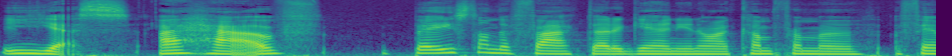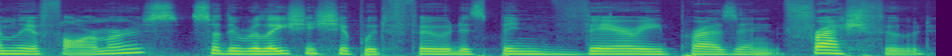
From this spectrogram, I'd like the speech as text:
Yes, I have. Based on the fact that, again, you know, I come from a, a family of farmers, so the relationship with food has been very present. Fresh food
